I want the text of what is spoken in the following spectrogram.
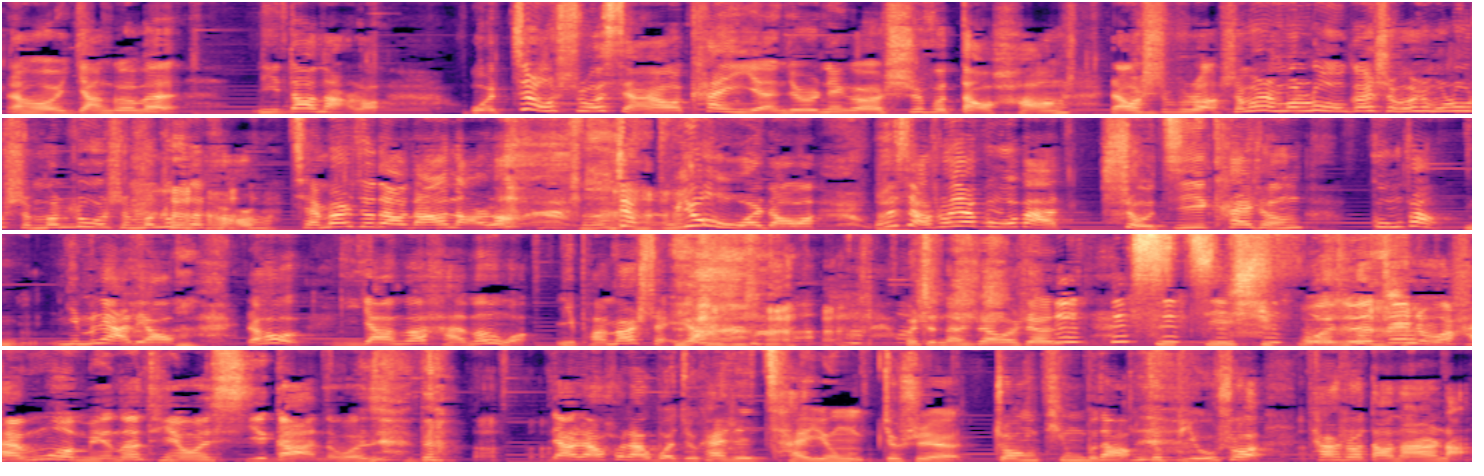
然后杨哥问：“你到哪儿了？”我正说想要看一眼，就是那个师傅导航，然后师傅说什么什么路跟什么什么路什么路什么路的口，前面就到哪哪儿了，就不用我你知道吧？我就想说，要不我把手机开成公放，你你们俩聊。然后杨哥还问我，你旁边谁呀？我只能说，我说司机师傅。我觉得这种还莫名的挺有喜感的，我觉得聊聊。后来我就开始采用，就是装听不到，就比如说他说到哪儿哪儿，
